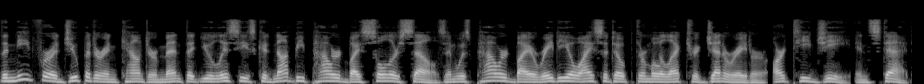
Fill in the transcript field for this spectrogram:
The need for a Jupiter encounter meant that Ulysses could not be powered by solar cells and was powered by a radioisotope thermoelectric generator instead.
